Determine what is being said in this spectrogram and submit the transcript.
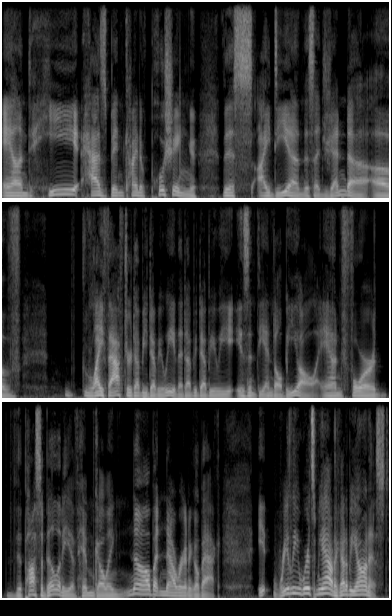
And he has been kind of pushing this idea and this agenda of life after WWE, that WWE isn't the end all be all. And for the possibility of him going, no, but now we're going to go back, it really weirds me out. I got to be honest.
